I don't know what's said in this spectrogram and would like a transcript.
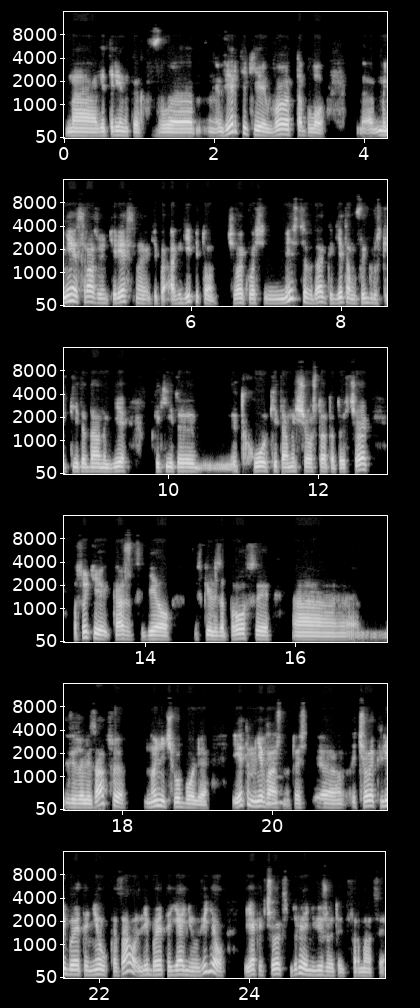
на витринках в вертике в табло. Мне сразу интересно, типа, а где питон? Человек 8 месяцев, да, где там выгрузки какие-то данные, где какие-то тхоки, там еще что-то. То есть человек, по сути, кажется, делал SQL-запросы, а, визуализацию, но ничего более. И это мне важно. То есть э, человек либо это не указал, либо это я не увидел, и я как человек смотрю, я не вижу этой информации.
